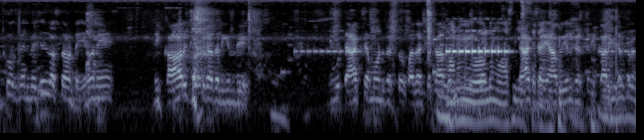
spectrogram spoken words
ఇంకొక రెండు మెసేజ్లు వస్తూ ఉంటాయి. ఏమని? నీ కారు గిఫ్ట్గా కలిగింది నువ్వు ట్యాక్స్ అమౌంట్ కట్టు పది లక్షలు కాదు ట్యాక్స్ యాభై వేలు కడితే నీ కారు ఇచ్చేస్తారు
